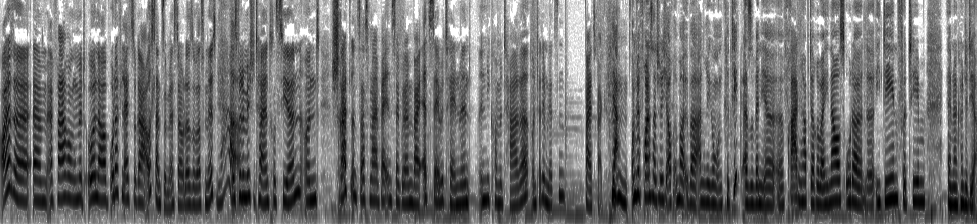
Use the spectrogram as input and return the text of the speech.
eure ähm, Erfahrungen mit Urlaub oder vielleicht sogar Auslandssemester oder sowas mit. Ja. Das würde mich total interessieren. Und schreibt uns das mal bei Instagram bei @stabletainment in die Kommentare unter dem letzten Beitrag. Ja, und wir freuen uns natürlich auch immer über Anregungen und Kritik. Also wenn ihr äh, Fragen habt darüber hinaus oder äh, Ideen für Themen, ähm, dann könntet ihr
